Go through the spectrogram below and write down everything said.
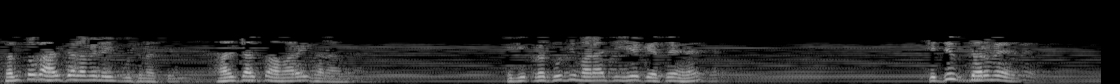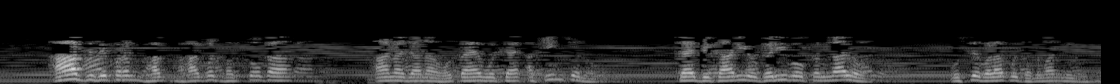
संतों का हालचाल हमें नहीं पूछना चाहिए। हालचाल तो हमारा ही खराब है। क्योंकि प्रभु जी महाराज जी ये कहते हैं कि जिस घर में आप जैसे परम भाग, भागवत भक्तों का आना जाना होता है वो चाहे अकिंचन हो चाहे भिखारी हो गरीब हो कंगाल हो उससे बड़ा कोई धनवान नहीं होता।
